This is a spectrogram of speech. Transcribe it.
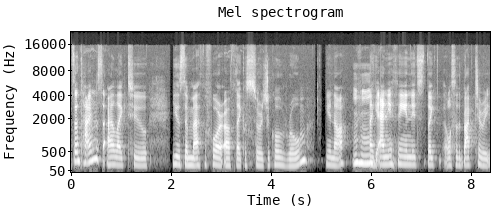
sometimes I like to use the metaphor of like a surgical room, you know, like anything. It's like also the bacteria,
